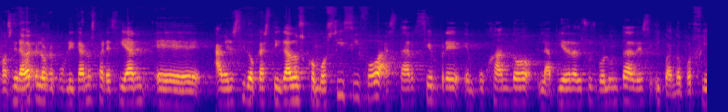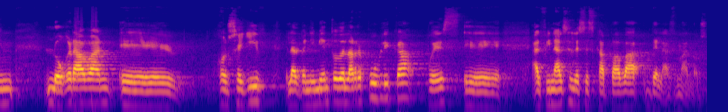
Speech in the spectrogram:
consideraba que los republicanos parecían haber sido castigados como Sísifo a estar siempre empujando la piedra de sus voluntades y cuando por fin lograban conseguir el advenimiento de la República, pues al final se les escapaba de las manos.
